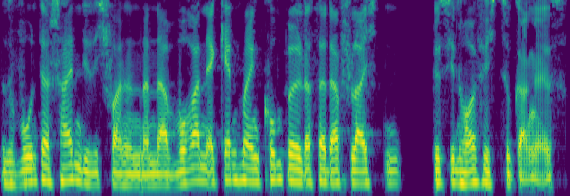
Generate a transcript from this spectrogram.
also wo unterscheiden die sich voneinander? Woran erkennt mein Kumpel, dass er da vielleicht ein bisschen häufig zugange ist?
